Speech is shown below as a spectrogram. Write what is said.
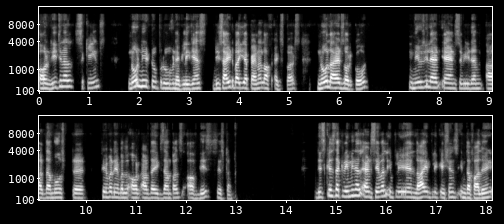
or regional schemes. No need to prove negligence. Decide by a panel of experts. No lawyers or court. New Zealand and Sweden are the most uh, favorable or are the examples of this system. Discuss the criminal and civil impl eh, law implications in the following.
